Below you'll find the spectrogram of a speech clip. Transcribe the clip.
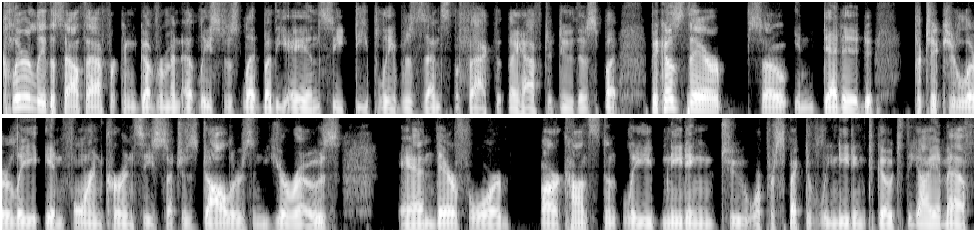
clearly the South African government, at least as led by the ANC, deeply resents the fact that they have to do this, but because they're so indebted, particularly in foreign currencies such as dollars and euros, and therefore are constantly needing to or prospectively needing to go to the IMF,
